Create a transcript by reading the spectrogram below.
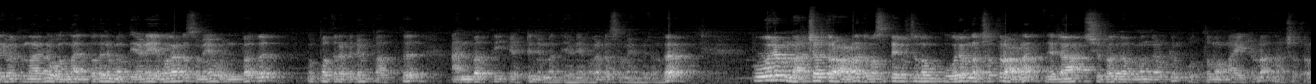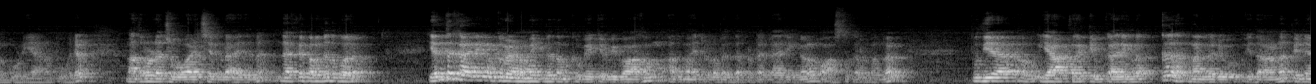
ഇരുപത്തിനാലിനും ഒന്ന് അൻപതിനും മധ്യേന. യമകാട്ട സമയം ഒൻപത് മുപ്പത്തിരണ്ടിനും പത്ത് അൻപത്തി എട്ടിനും മധ്യേന. യമകാട്ട സമയം വരുന്നത് പൂരം നക്ഷത്രമാണ്. ദിവസത്തെക്കുറിച്ച് നമുക്ക് പൂരം നക്ഷത്രമാണ്. എല്ലാ ശുഭകർമ്മങ്ങൾക്കും ഉത്തമമായിട്ടുള്ള നക്ഷത്രം കൂടിയാണ് പൂരം. മാത്രമല്ല ചൊവ്വാഴ്ചയിലുണ്ടായതിന് നേരത്തെ പറഞ്ഞതുപോലെ എന്ത് കാര്യങ്ങൾക്ക് വേണമെങ്കിലും നമുക്ക് ഉപയോഗിക്കാം. വിവാഹം അതുമായിട്ടുള്ള ബന്ധപ്പെട്ട കാര്യങ്ങൾ വാസ്തുകർമ്മങ്ങൾ പുതിയ യാത്രയ്ക്കും കാര്യങ്ങളൊക്കെ നല്ലൊരു ഇതാണ്. പിന്നെ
